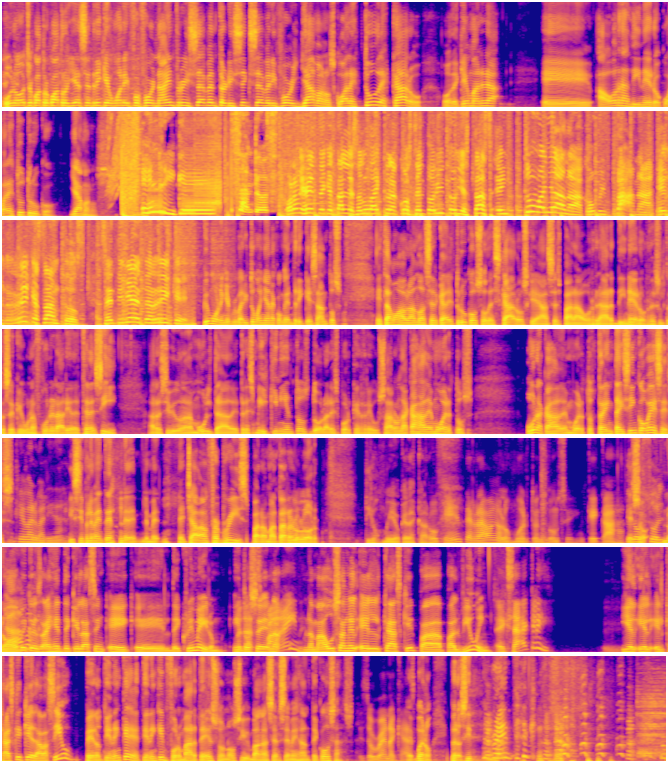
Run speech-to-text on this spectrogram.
1-844 Yes Enrique 1-844-937-3674. Llámanos. ¿Cuál es tu descaro? ¿O de qué manera eh, ahorras dinero? ¿Cuál es tu truco? Llámanos. Enrique Santos. Hola mi gente, ¿qué tal? Les saluda Héctor Acosta el Torito y estás en Tu Mañana con mi pana Enrique Santos. Sentimiento, Enrique. Good morning, everybody. Tu mañana con Enrique Santos. Estamos hablando acerca de trucos o descaros que haces para ahorrar dinero. Resulta ser que una funeraria de Tennessee ha recibido una multa de 3.500 dólares porque rehusaron la caja de muertos, una caja de muertos 35 veces. Qué barbaridad. Y simplemente le, le- le echaban Febreze para matar el olor. Dios mío, qué descaro. ¿Por qué enterraban a los muertos entonces? ¿En qué caja? Eso- No, porque hay gente que le hacen, eh, eh, they cremate. But Entonces, na- nada más usan el, el casket para el viewing. Exactly. Y el, el, el casket queda vacío. Pero tienen que, tienen que informarte eso, ¿no? Si van a hacer semejante cosas. It's a rent a Eh, casket. Bueno, pero sí. Rent a,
